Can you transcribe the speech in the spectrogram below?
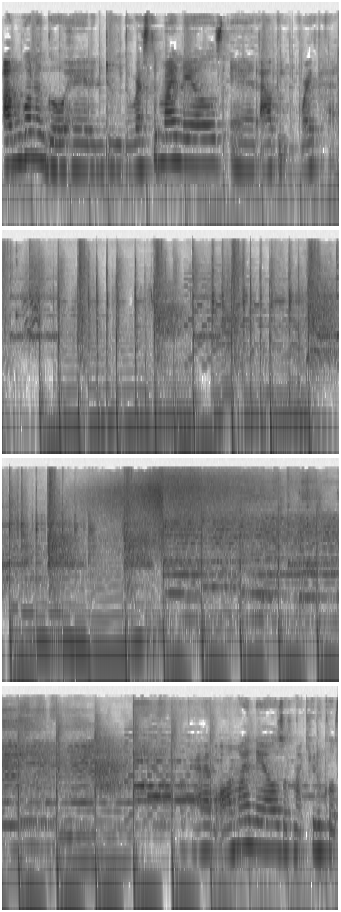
I'm gonna go ahead and do the rest of my nails and I'll be right back. Okay, I have all my nails with my cuticles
